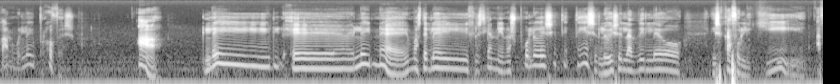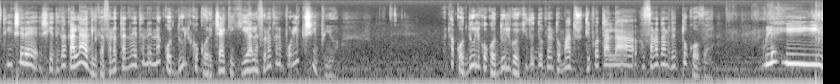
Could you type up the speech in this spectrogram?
κάνουμε λέει πρόβες. Α, λέει, ε, λέει ναι, είμαστε λέει χριστιανοί. Να σου πω λέω εσύ τι, τι είσαι, λέω είσαι δηλαδή λέω είσαι καθολική. Αυτή ήξερε σχετικά καλά αγγλικά, φαινόταν ήταν ένα κοντούλικο κοριτσάκι εκεί αλλά φαινόταν πολύ ξύπνιο. Ένα κοντούλικο κοντούλικο εκεί, δεν το πιάνε το μάτι σου τίποτα, αλλά φαινόταν ότι του κόβε. Μου λέει,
